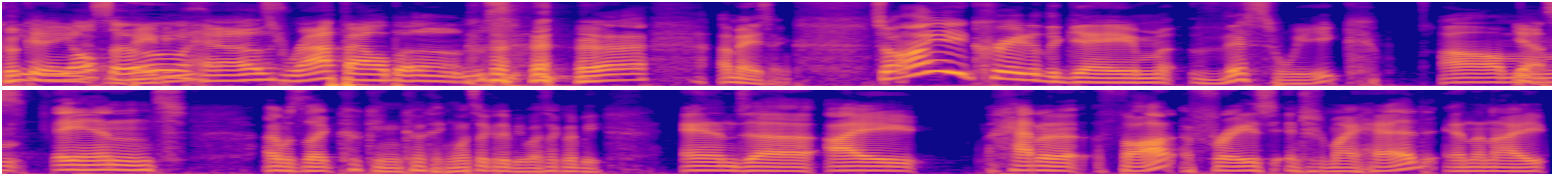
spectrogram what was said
cooking. He also baby. has rap albums. Amazing. So I created the game this week. Um, Yes. And I was like, cooking, cooking. What's it going to be? What's it going to be? And uh, I had a thought, a phrase entered my head, and then I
